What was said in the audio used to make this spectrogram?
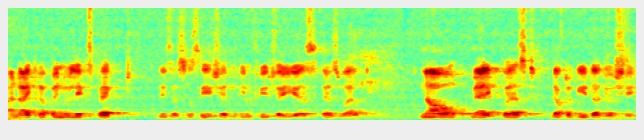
and ICOPEN will expect this association in future years as well. Now, may I request Dr. Geeta Joshi,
